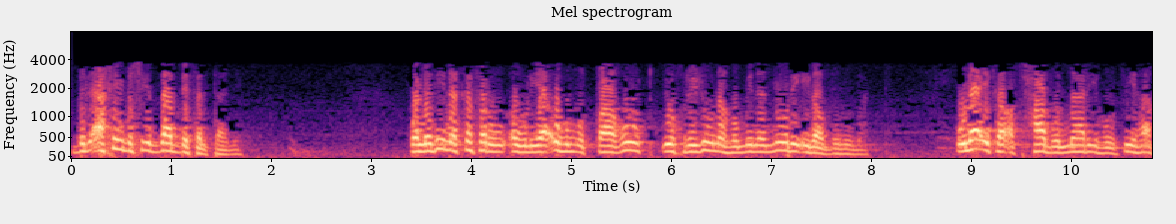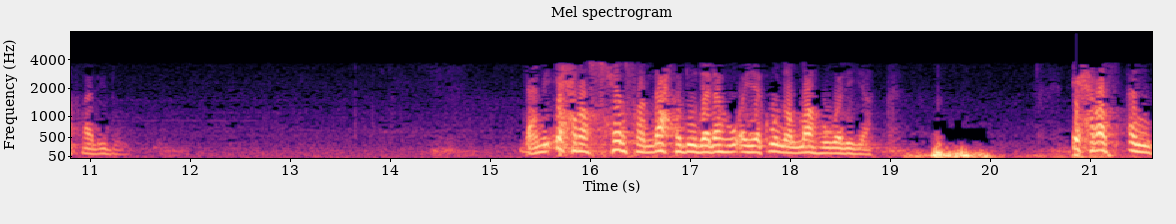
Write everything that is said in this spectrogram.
بالأخير بصير دابة فلتانة والذين كفروا أولياؤهم الطاغوت يخرجونهم من النور إلى الظلمات. أولئك أصحاب النار هم فيها خالدون. يعني احرص حرصا لا حدود له أن يكون الله وليك. احرص أن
